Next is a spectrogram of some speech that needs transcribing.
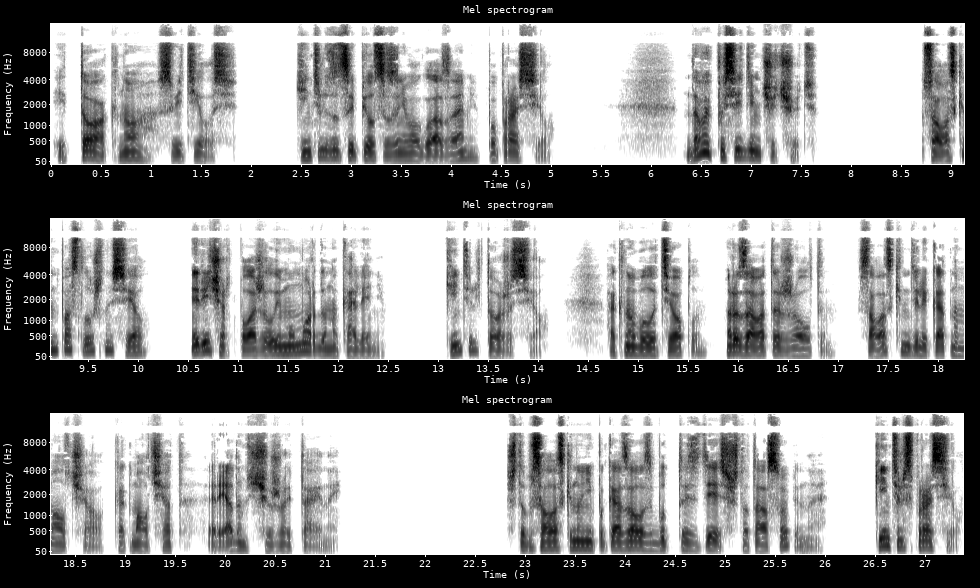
И то окно светилось. Кинтель зацепился за него глазами, попросил. «Давай посидим чуть-чуть». Саласкин послушно сел. Ричард положил ему морду на колени. Кинтель тоже сел. Окно было теплым, розовато-желтым. Саласкин деликатно молчал, как молчат рядом с чужой тайной. Чтобы Саласкину не показалось, будто здесь что-то особенное, Кинтель спросил.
